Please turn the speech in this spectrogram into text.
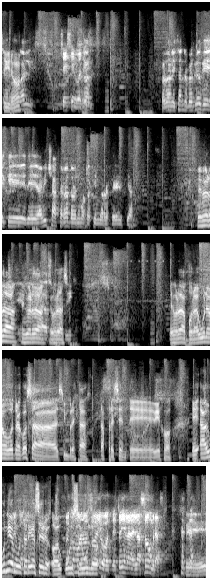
Sí, ¿no? Igual, Sí, sí, igual perdón, sí. perdón, Lisandro, pero creo que, que de David ya hace rato venimos haciendo referencias. Es verdad, Eh, es verdad, nada, es verdad. sí. Es verdad, por alguna u otra cosa siempre estás, estás presente, viejo. Eh, algún día me gustaría como- hacer un segundo. no soy, estoy en, la- en las sombras. Sí.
